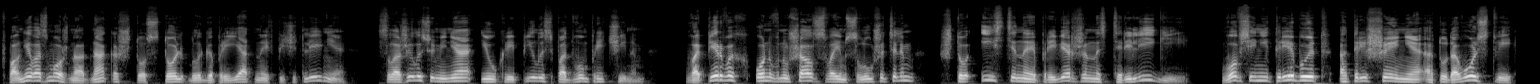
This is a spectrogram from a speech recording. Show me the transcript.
Вполне возможно, однако, что столь благоприятное впечатление сложилось у меня и укрепилось по двум причинам. Во-первых, он внушал своим слушателям, что истинная приверженность религии вовсе не требует отрешения от удовольствий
